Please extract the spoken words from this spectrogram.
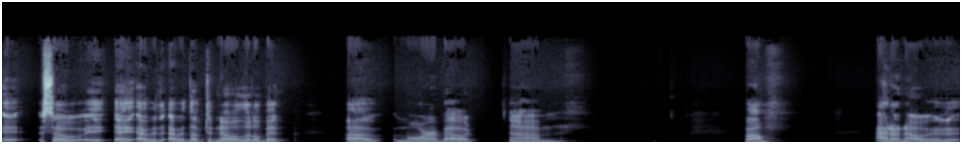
uh, so uh, I, I would, I would love to know a little bit uh, more about. Um, well, I don't know.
